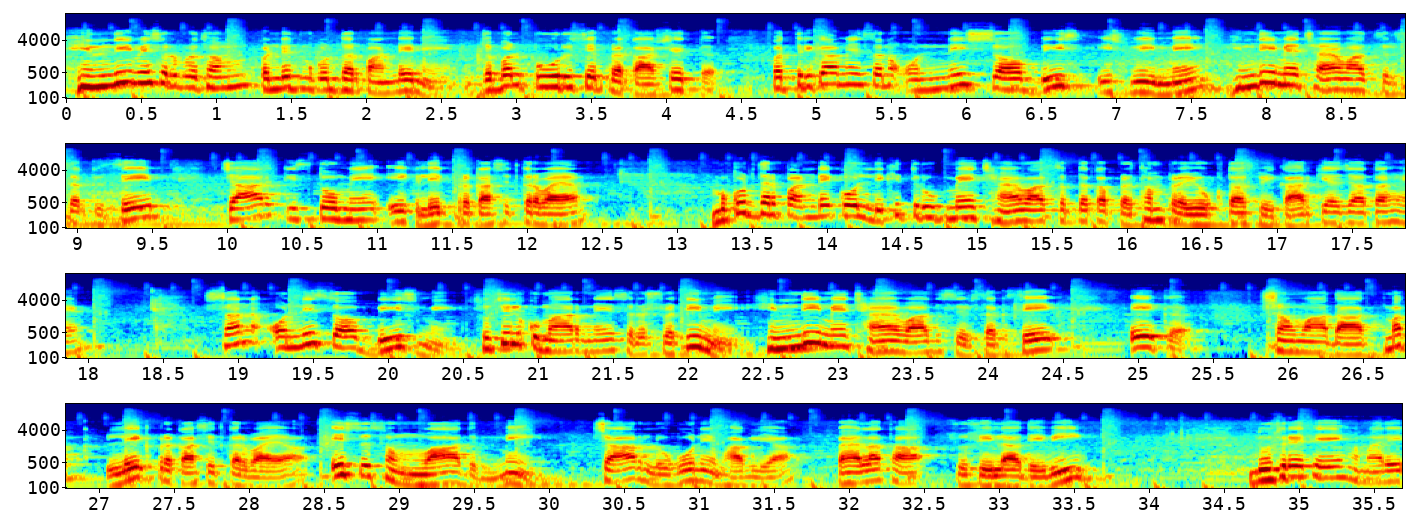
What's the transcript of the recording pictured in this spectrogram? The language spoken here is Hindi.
हिंदी में सर्वप्रथम पंडित मुकुटधर पांडे ने जबलपुर से प्रकाशित पत्रिका में सन 1920 ईस्वी में हिंदी में छायावाद शीर्षक से चार किस्तों में एक लेख प्रकाशित करवाया। मुकुटधर पांडे को लिखित रूप में छायावाद शब्द का प्रथम प्रयोगता स्वीकार किया जाता है। सन 1920 में सुशील कुमार ने सरस्वती में हिंदी में छायावाद शीर्षक से एक संवादात्मक लेख प्रकाशित करवाया। इस संवाद में चार लोगों ने भाग लिया। पहला था सुशीला देवी दूसरे थे हमारे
